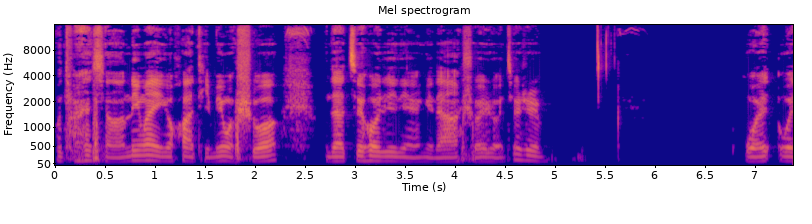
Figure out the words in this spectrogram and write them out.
我突然想到另外一个话题没有说，我在最后这一点给大家说一说，就是我我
